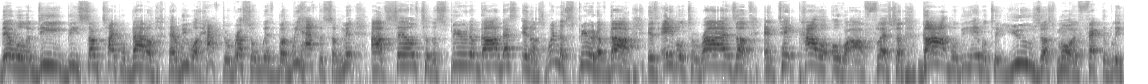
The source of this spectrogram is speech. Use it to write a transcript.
there will indeed be some type of battle that we will have to wrestle with, but we have to submit ourselves to the Spirit of God that's in us. When the Spirit of God is able to rise up and take power over our flesh, uh, God will be able to use us more effectively.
